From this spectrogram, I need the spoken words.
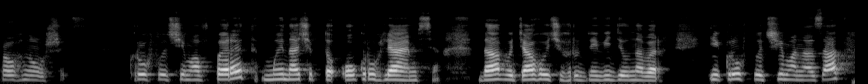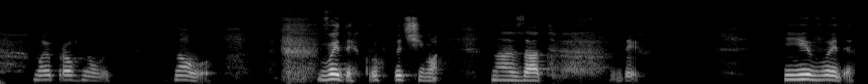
прогнувшись. Круг плечима вперед, ми начебто округляємося, да? витягуючи грудний відділ наверх. І круг плечима назад, ми прогнулись. Знову видих, круг плечима назад, вдих. І видих.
